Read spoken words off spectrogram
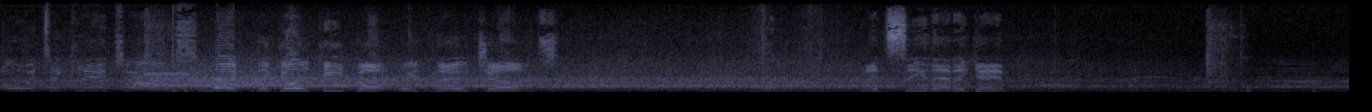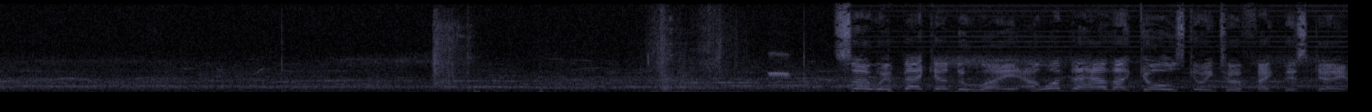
Oh, it's a clear chance. Left the goalkeeper with no chance. Let's see that again. So we're back underway. I wonder how that goal's going to affect this game.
